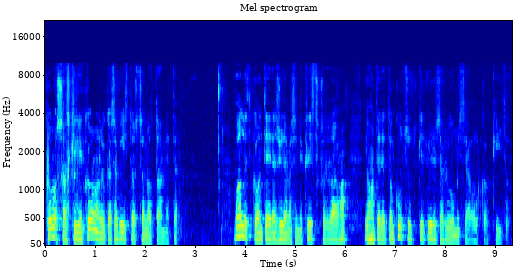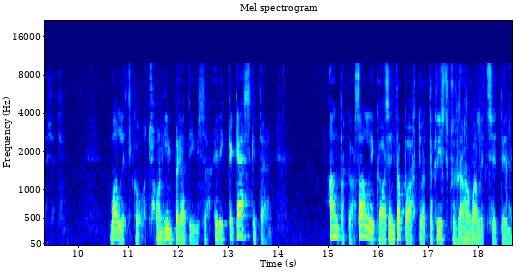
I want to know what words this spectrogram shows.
Kolossalaiskirjan 3. luku 15 sanotaan, että Vallitkoon teidän sydämessänne Kristuksen rauha, johon teidät on kutsuttukin yhdessä ruumissa ja olkaa kiitolliset vallitkoot on imperatiivissa, eli käsketään. Antakaa, sallikaa sen tapahtua, että Kristuksen rauha vallitsee teidän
